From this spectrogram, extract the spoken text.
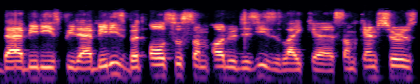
diabetes pre-diabetes but also some other diseases like uh, some cancers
